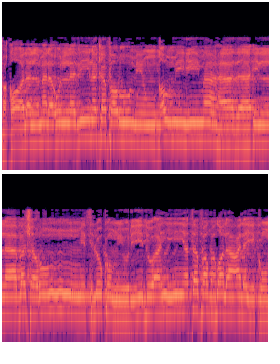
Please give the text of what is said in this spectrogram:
فقال الملأ الذين كفروا من قومه ما هذا إلا بشر مثلكم يريد أن يتفضل عليكم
